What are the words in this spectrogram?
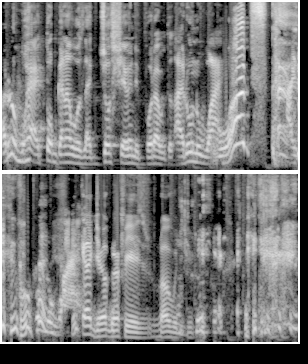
I don't know why I thought Ghana was like just sharing the border with us. I don't know why. What? I don't know why. What kind of geography is wrong with you?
